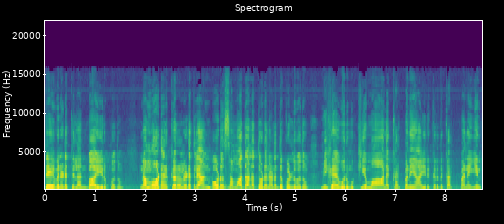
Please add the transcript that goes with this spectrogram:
தேவனிடத்தில் அன்பாய் இருப்பதும் நம்மோடு இருக்கிறவர்களிடத்துல அன்போடு சமாதானத்தோடு நடந்து கொள்வதும் மிக ஒரு முக்கியமான கற்பனையாக இருக்கிறது. கற்பனையின்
